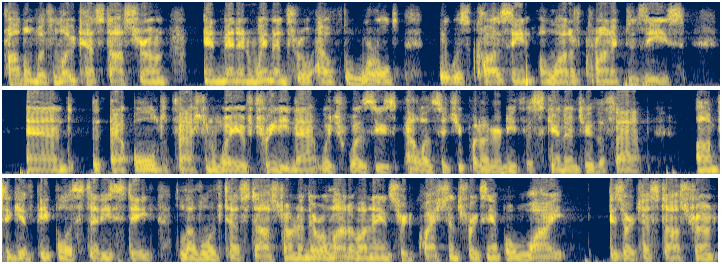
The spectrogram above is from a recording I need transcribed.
problem with low testosterone in men and women throughout the world that was causing a lot of chronic disease. And an old fashioned way of treating that, which was these pellets that you put underneath the skin into the fat, um, to give people a steady state level of testosterone. And there were a lot of unanswered questions. For example, why is our testosterone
